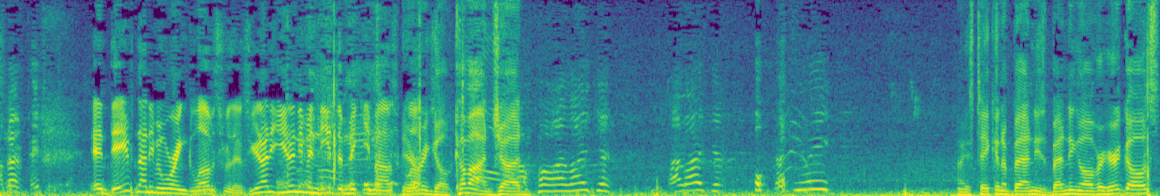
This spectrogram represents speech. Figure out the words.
I'm not a Patriots. And Dave's not even wearing gloves for this. You're not. You don't even need the Mickey Mouse Here we go. Come on, Judd. Oh, I like it. I like it. Oh. That's elite. He's taking a bend. He's bending over. Here it goes.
